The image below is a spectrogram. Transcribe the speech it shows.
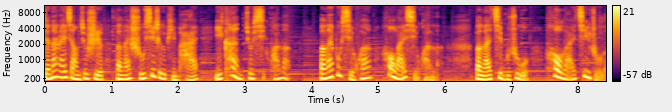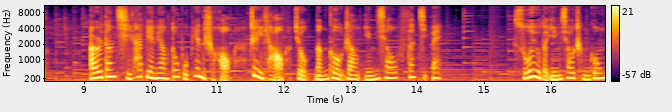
简单来讲，就是本来熟悉这个品牌，一看就喜欢了；本来不喜欢，后来喜欢了；本来记不住，后来记住了。而当其他变量都不变的时候，这一条就能够让营销翻几倍。所有的营销成功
